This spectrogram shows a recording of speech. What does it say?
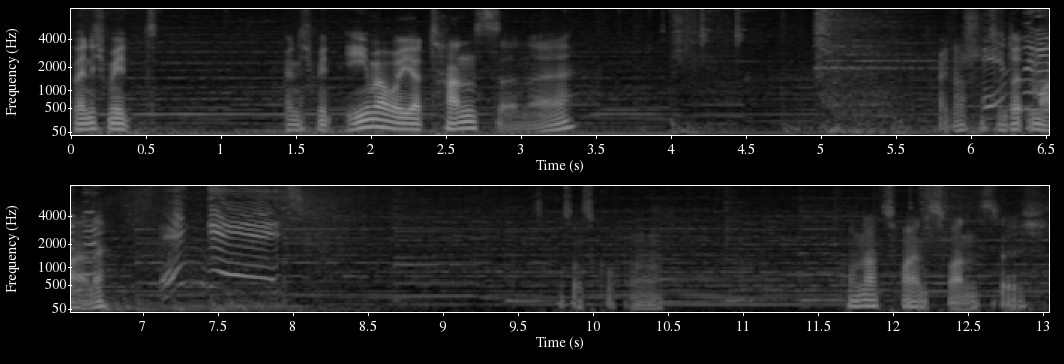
Wenn ich mit wenn ich mit ihm aber ja tanze, ne? Ich schon zum dritten Mal, ne? Muss das gucken. 122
